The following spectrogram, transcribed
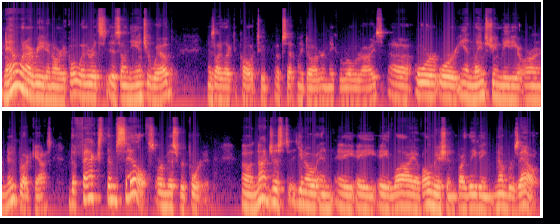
Now when I read an article, whether it's it's on the interweb, as I like to call it, to upset my daughter and make her roll her eyes, uh, or or in lamestream media or on a news broadcast, the facts themselves are misreported. Uh, not just you know an, a, a, a lie of omission by leaving numbers out,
